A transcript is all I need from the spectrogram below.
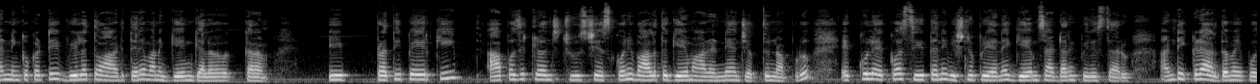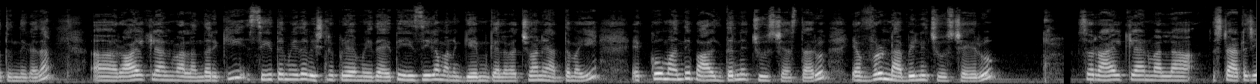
అండ్ ఇంకొకటి వీళ్ళతో ఆడితేనే మనం గేమ్ గెలవగలం. ఈ ప్రతి పేరుకి ఆపోజిట్లోంచి చూస్ చేసుకొని వాళ్ళతో గేమ్ ఆడండి అని చెప్తున్నప్పుడు ఎక్కువలో ఎక్కువ సీతని విష్ణుప్రియనే గేమ్స్ ఆడడానికి పిలుస్తారు. అంటే ఇక్కడే అర్థమైపోతుంది కదా. రాయల్ క్లాన్ వాళ్ళందరికీ సీత మీద విష్ణుప్రియ మీద అయితే ఈజీగా మనం గేమ్ గెలవచ్చు అని అర్థమయ్యి ఎక్కువ మంది వాళ్ళిద్దరిని చూస్ చేస్తారు. ఎవరు నబిల్ని చూస్ చేయరు. సో రాయల్ క్లాన్ వల్ల స్ట్రాటజీ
